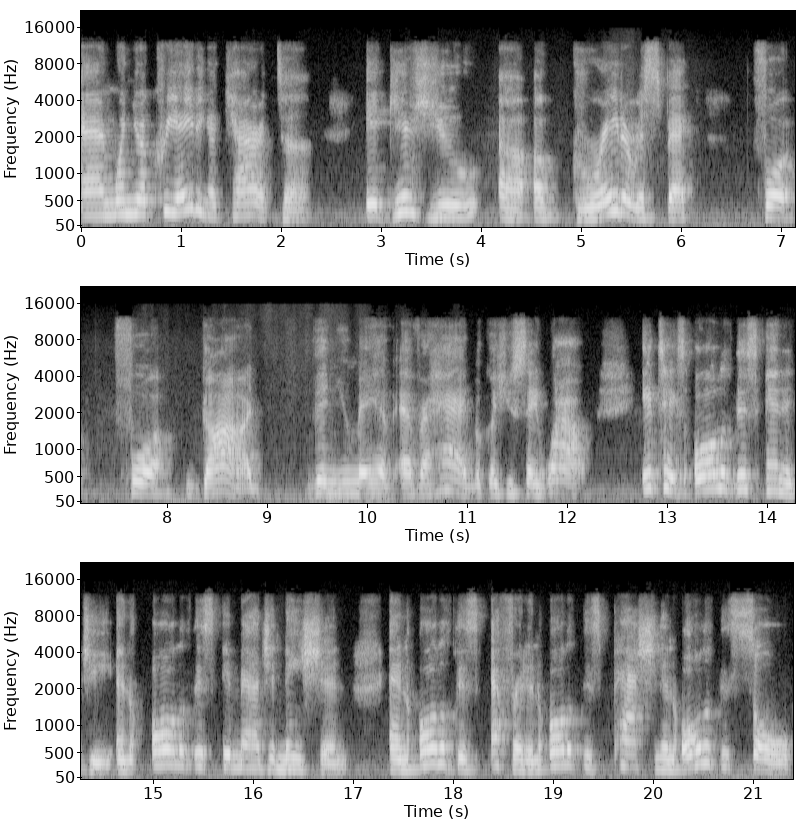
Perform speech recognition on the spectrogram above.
And when you're creating a character, it gives you uh, a greater respect for for God than you may have ever had because you say, wow, it takes all of this energy and all of this imagination and all of this effort and all of this passion and all of this soul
